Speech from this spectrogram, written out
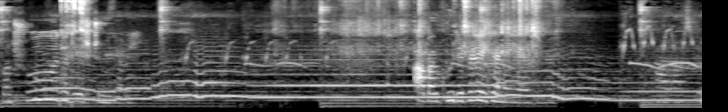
এখন শুধু দুষ্টুমি করে আবার ঘুরে ফিরে এখানেই আসবে। আর আজকে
